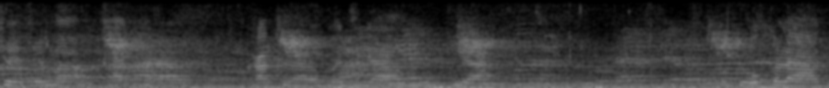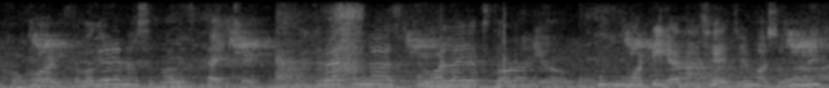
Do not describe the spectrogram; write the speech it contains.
છે, જેમાં ખાખરા ખાખરા, ભજીયા, મુઠિયા ઢોકળા, ખમણ વગેરેનો સમાવેશ થાય છે. ગુજરાતના જોવાલાયક સ્થળોની ખૂબ મોટી યાદી છે, જેમાં સોમનાથ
